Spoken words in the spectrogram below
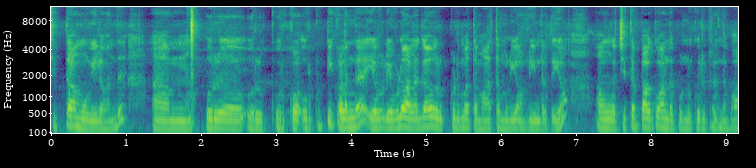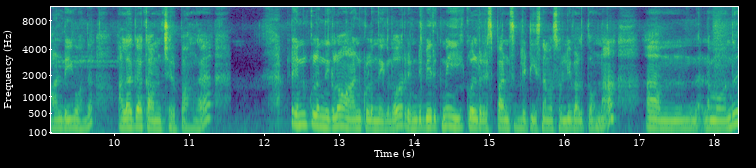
சித்தா மூவியில் வந்து ஒரு ஒரு ஒரு கொ- ஒரு குட்டி குழந்த எவ் எவ்வளோ அழகாக ஒரு குடும்பத்தை மாற்ற முடியும் அப்படின்றதையும் அவங்க சித்தப்பாக்கும் அந்த பொண்ணுக்கும் இருக்கிற அந்த பாண்டையும் வந்து அழகாக காமிச்சிருப்பாங்க. பெண் குழந்தைகளோ ஆண் குழந்தைகளோ ரெண்டு பேருக்குமே ஈக்குவல் ரெஸ்பான்சிபிலிட்டிஸ் நம்ம சொல்லி வளர்த்தோம்னா நம்ம வந்து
